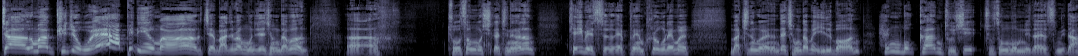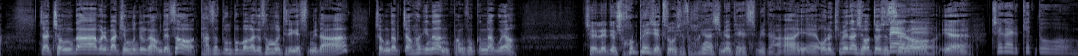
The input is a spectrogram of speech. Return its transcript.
자, 음악 퀴즈. 왜 하필 이 음악? 제 마지막 문제의 정답은, 아, 조성모 씨가 진행하는 KBS FM 프로그램을 맞히는 거였는데 정답은 1번 행복한 2시 조성모입니다 였습니다. 자, 정답을 맞힌 분들 가운데서 다섯 분 뽑아가지고 선물 드리겠습니다. 정답자 확인은 방송 끝나고요. 저희 라디오쇼 홈페이지에 들어오셔서 확인하시면 되겠습니다. 예. 오늘 김혜나 씨 어떠셨어요? 네, 예. 제가 이렇게 또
